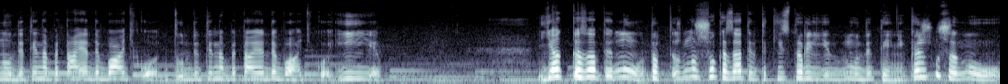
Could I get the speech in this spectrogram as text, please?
ну, дитина питає, де батько, тут дитина питає, де батько. І як казати, ну тобто, ну що казати в такій історії ну, дитині? Кажу, що ну,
